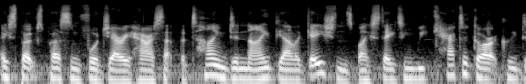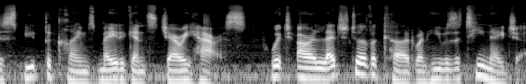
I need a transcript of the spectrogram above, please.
A spokesperson for Jerry Harris at the time denied the allegations by stating, We categorically dispute the claims made against Jerry Harris which are alleged to have occurred when he was a teenager.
